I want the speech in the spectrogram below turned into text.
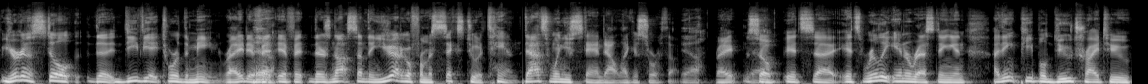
you're gonna still the deviate toward the mean, right? If it if it there's not something you got to go from a six to a ten. That's when you stand out like a sore thumb. Yeah. Right. So it's uh, it's really interesting, and I think people do try to.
